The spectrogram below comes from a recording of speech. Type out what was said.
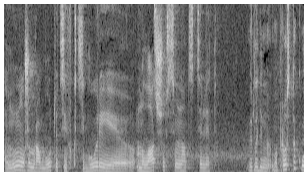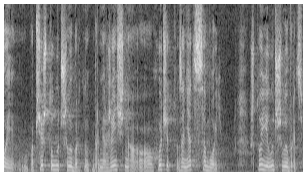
э, мы можем работать и в категории э, младше 17 лет. Вера вопрос такой. Вообще, что лучше выбрать? Ну, например, женщина э, хочет заняться собой. Что ей лучше выбрать?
